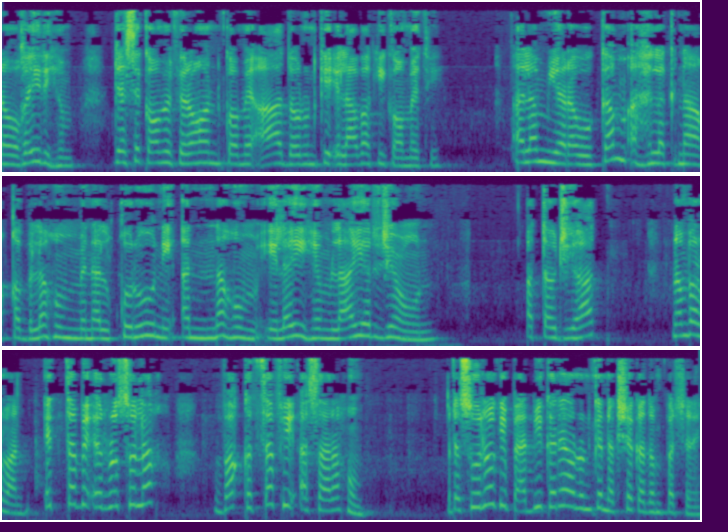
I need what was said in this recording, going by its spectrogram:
او غیر جیسے قوم فرعون، قوم عاد اور ان کے علاوہ کی قومیں تھی الم یرو کم اہلکنا قبل من القرون ان الہم لا یرجعون۔ التوجیحات نمبر ون اتب رسول وقت اثر رسولوں کی پیروی کرے اور ان کے نقش قدم پر چلے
